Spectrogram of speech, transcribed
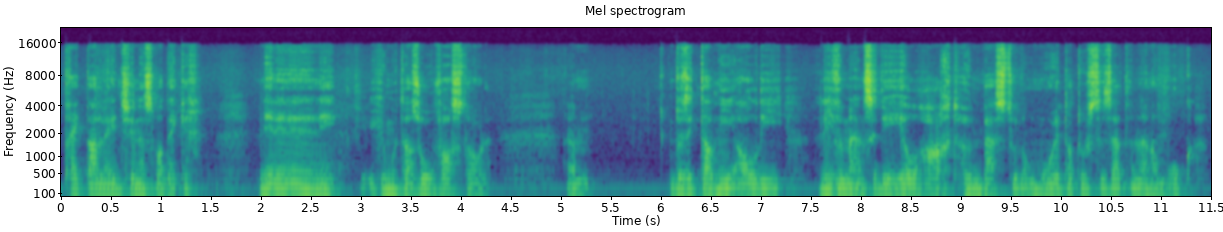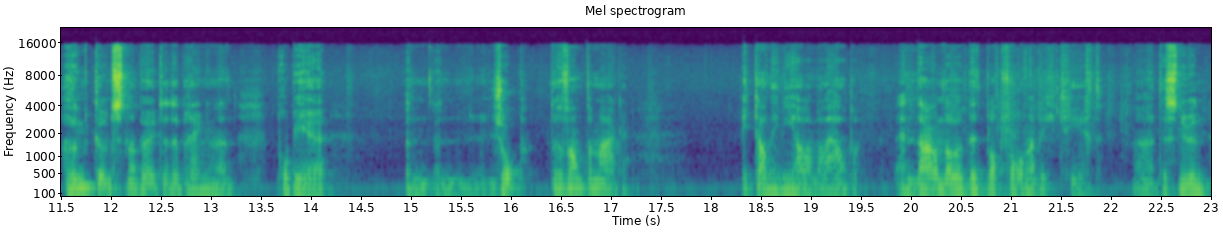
trek dat lijntje eens wat dikker. Nee, nee, nee, nee, nee. je moet dat zo vasthouden. Um, dus ik kan niet al die lieve mensen die heel hard hun best doen om mooie tattoos te zetten en om ook hun kunst naar buiten te brengen en proberen een, een, een job ervan te maken. Ik kan die niet allemaal helpen. En daarom dat we dit platform hebben gecreëerd. Uh, het is nu een,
